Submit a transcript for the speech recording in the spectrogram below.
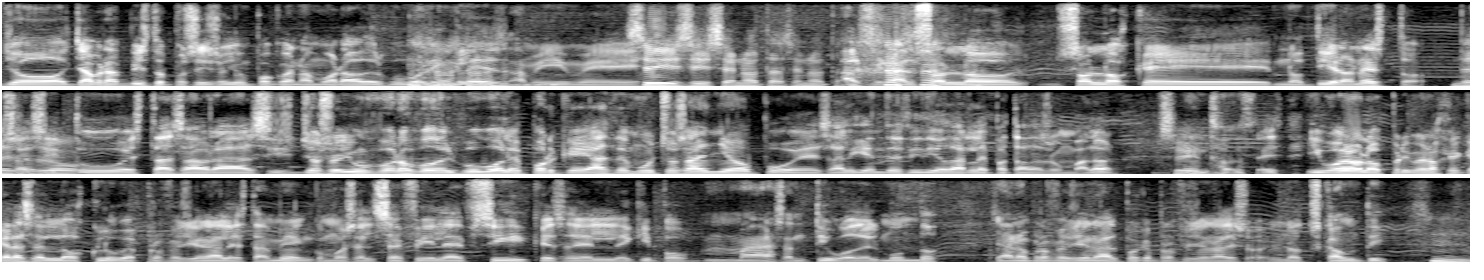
yo ya habrás visto, pues sí, soy un poco enamorado del fútbol inglés. A mí me. sí, sí, se nota, se nota. Al final son los, son los que nos dieron esto. o Desde sea, si tú estás ahora, si yo soy un forofo del fútbol es porque hace muchos años, pues alguien decidió darle patadas a un balón. Sí. Entonces, y bueno, los primeros que creas en los clubes profesionales también, como es el Sheffield FC, que es el equipo más antiguo del mundo, ya no profesional, porque profesional eso, el Notts County, Hmm.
